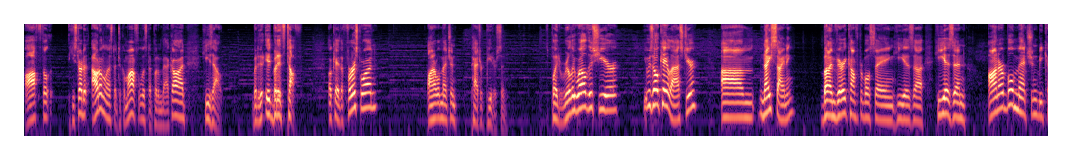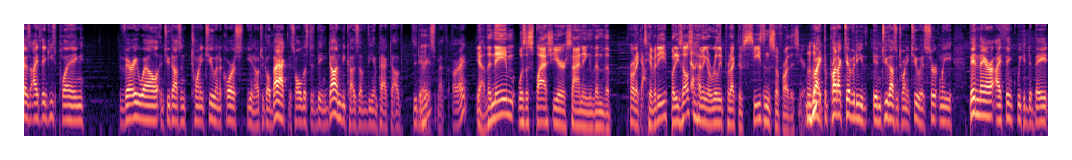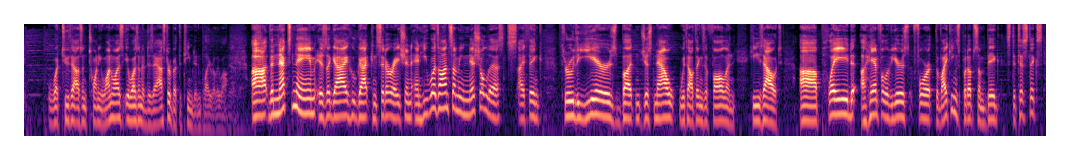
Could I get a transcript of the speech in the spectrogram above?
off the. He started out on the list. I took him off the list. I put him back on. He's out. But it, it but it's tough. Okay, the first one, honorable mention, Patrick Peterson. He's played really well this year. He was okay last year. Um, nice signing, but I'm very comfortable saying he is uh he is an honorable mention because I think he's playing very well in 2022. And of course, you know, to go back, this whole list is being done because of the impact of Za'Darius Smith. All right. Yeah, the name was a splashier signing than the productivity, but he's also having a really productive season so far this year. Right. The productivity in 2022 has certainly been there. I think we could debate what 2021 was. It wasn't a disaster, but the team didn't play really well. Uh, the next name is a guy who got consideration, and he was on some initial lists, I think, through the years, but just now, with how things have fallen, he's out. Uh, played a handful of years for the Vikings, put up some big statistics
